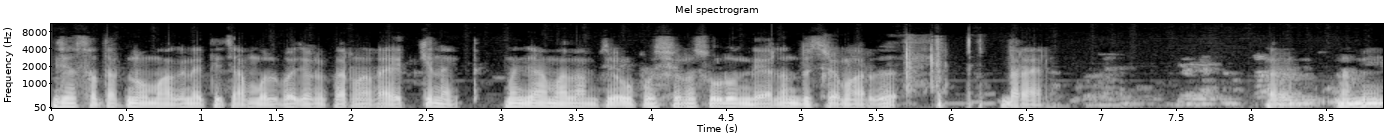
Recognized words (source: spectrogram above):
ज्या सात आठ नऊ मागण्या तिची अंमलबजावणी करणार आहेत की नाहीत? म्हणजे आम्हाला आमचे उपोषण सोडून द्यायला आणि दुसरे मार्ग धरायला. कारण आम्ही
